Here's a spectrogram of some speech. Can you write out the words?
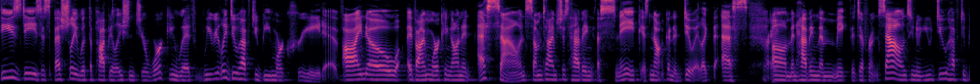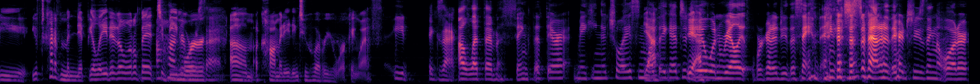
these days, especially with the populations you're working with, we really do have to be more creative. I know if I'm working on an S sound, sometimes just having a snake is not going to do it, like the S, Right. um, and having them make the different sounds. You know, you do have to be, you have to kind of manipulate it a little bit to be more um, accommodating to whoever you're working with. You- exactly. I'll let them think that they're making a choice in Yeah. what they get to Yeah. do when really we're going to do the same thing. It's just a matter of they're choosing the order.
